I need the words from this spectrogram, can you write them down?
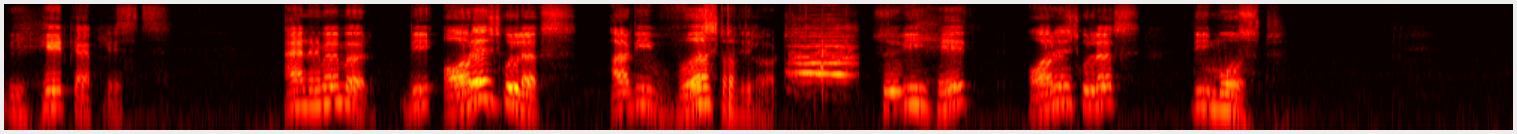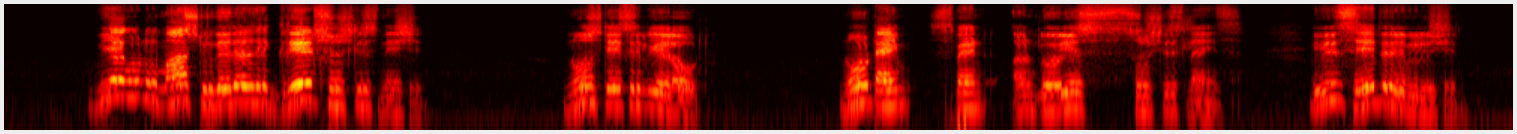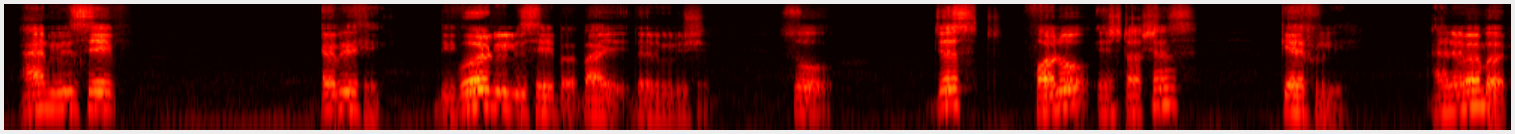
we hate capitalists. And remember, the orange kulaks are the worst of the lot. So, we hate orange kulaks the most. We are going to march together as a great socialist nation. No stakes will be allowed. No time spent on glorious socialist lines. We will save the revolution and we will save everything. The world will be saved by- the revolution. So just follow instructions carefully. And remember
